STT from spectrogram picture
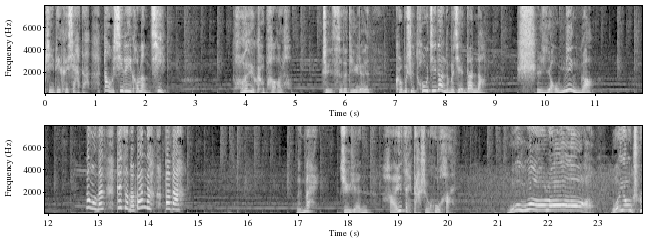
皮迪克吓得倒吸了一口冷气。太可怕了！这次的敌人可不是偷鸡蛋那么简单呐，是要命啊！那我们该怎么办呢，爸爸？门外，巨人还在大声呼喊：“我饿了，我要吃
